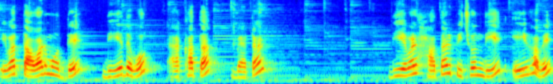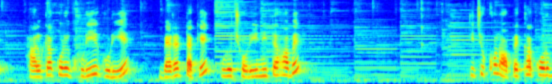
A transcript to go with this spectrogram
এবার তাওয়ার মধ্যে দিয়ে দেব এক হাতা ব্যাটার দিয়ে এবার হাতার পিছন দিয়ে এইভাবে হালকা করে ঘুরিয়ে ঘুরিয়ে ব্যাটারটাকে পুরো ছড়িয়ে নিতে হবে। কিছুক্ষণ অপেক্ষা করব।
